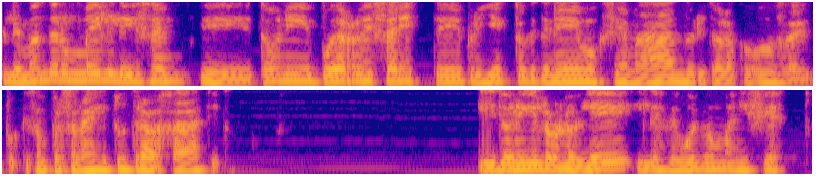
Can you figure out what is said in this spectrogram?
le mandan un mail y le dicen, eh, Tony, ¿puedes revisar este proyecto que tenemos que se llama Andor y toda la cosa? Porque son personajes que tú trabajaste y todo. Y Tony Gilroy los lee y les devuelve un manifiesto.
